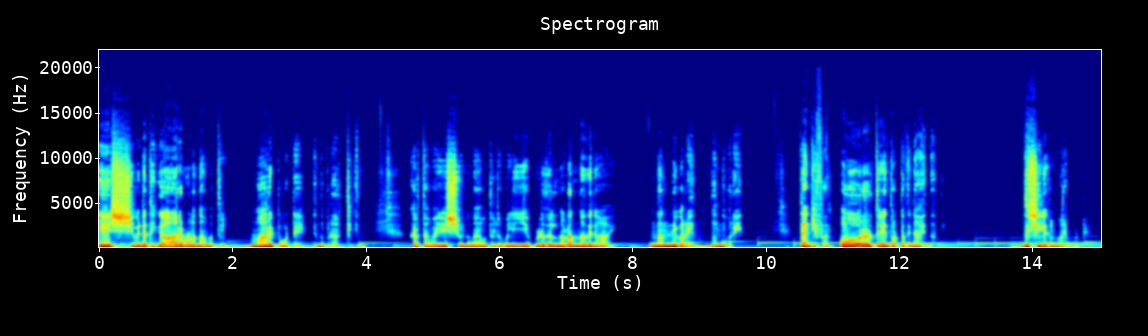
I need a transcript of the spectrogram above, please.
യേശുവിന്റെ അധികാരമുള്ള നാമത്തിൽ മാറിപ്പോട്ടെ എന്ന് പ്രാർത്ഥിക്കുന്നു. കർത്താവ് യേശുവിന്റെ നാമത്തിൽ ഒരു വലിയ വിടുതൽ നടന്നതിനായി നന്ദി പറയുന്നു. നന്ദി പറയുന്നു. താങ്ക് യു ഫാദർ ഓരോരുത്തരെയും തൊട്ടതിനായി നന്ദി. ദുശീലങ്ങൾ മാറിപ്പോട്ടെ.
